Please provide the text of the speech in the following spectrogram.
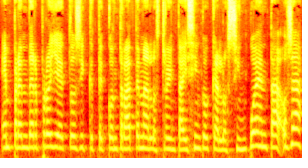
emprender proyectos y que te contraten a los 35 que a los 50. O sea,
